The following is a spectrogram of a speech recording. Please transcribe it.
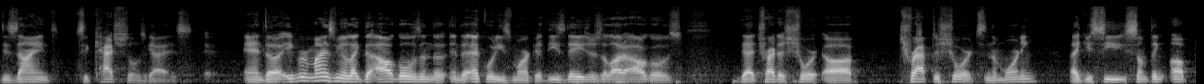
designed to catch those guys. Yep. And uh, it reminds me of like the algos in the in the equities market. These days, there's a lot of algos that try to short uh, trap the shorts in the morning. Like you see something up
